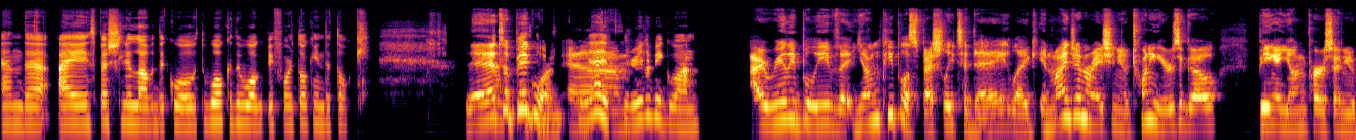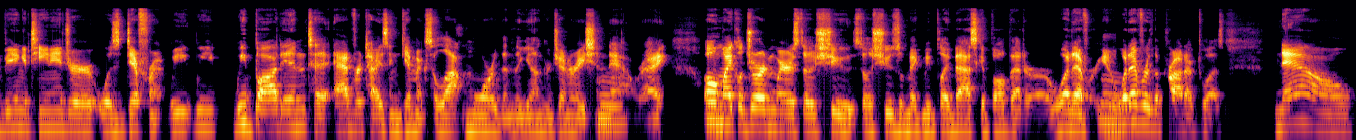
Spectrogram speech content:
and uh, I especially love the quote "Walk the walk before talking the talk." Yeah, it's a big one. yeah, it's a um, really big one. I really believe that young people, especially today, like in my generation, you know, 20 years ago, being a young person, you know, being a teenager was different. We we we bought into advertising gimmicks a lot more than the younger generation mm. now, right? Oh, mm. Michael Jordan wears those shoes. Those shoes will make me play basketball better or whatever, you know, whatever the product was. Now,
